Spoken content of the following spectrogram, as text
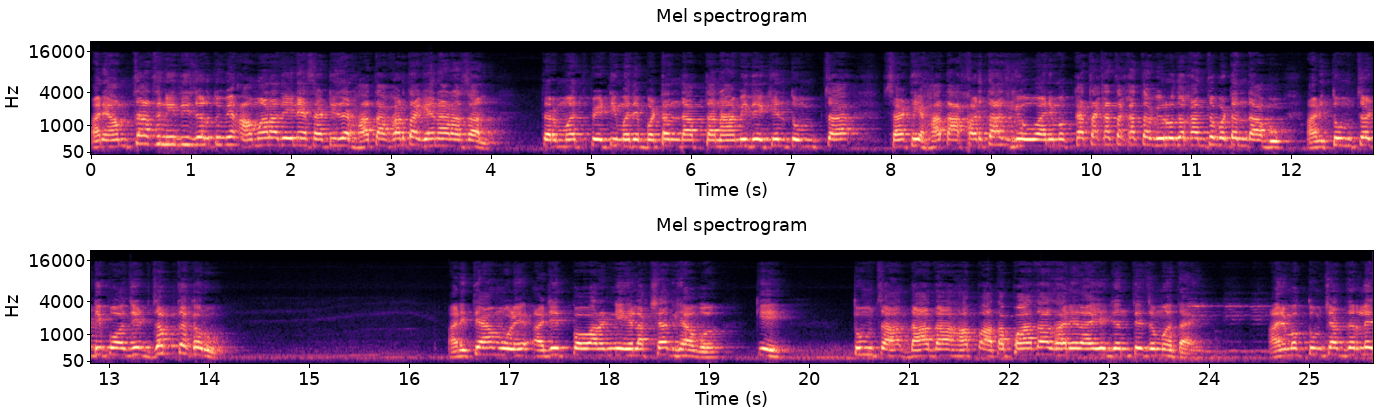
आणि आमचाच निधी जर तुम्ही आम्हाला देण्यासाठी जर हाताखडता घेणार असाल तर मतपेटीमध्ये बटन दाबताना आम्ही देखील तुमचा साठी हात आखडताच घेऊ आणि मग कचा कचा कचा विरोधकांचं बटन दाबू आणि तुमचं डिपॉझिट जप्त करू. आणि त्यामुळे अजित पवारांनी हे लक्षात घ्यावं की तुमचा दादा हा आता पादा झालेला आहे हे जनतेचं मत आहे. आणि मग तुमच्यात जर लय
